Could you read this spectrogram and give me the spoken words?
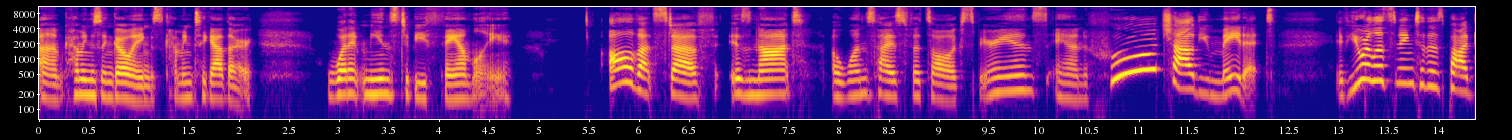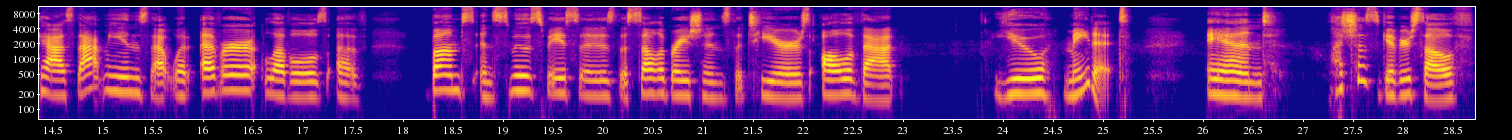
um, comings and goings coming together, what it means to be family. All of that stuff is not a one size fits all experience. And whoo, child, you made it. If you are listening to this podcast, that means that whatever levels of bumps and smooth spaces, the celebrations, the tears, all of that, you made it. And let's just give yourself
